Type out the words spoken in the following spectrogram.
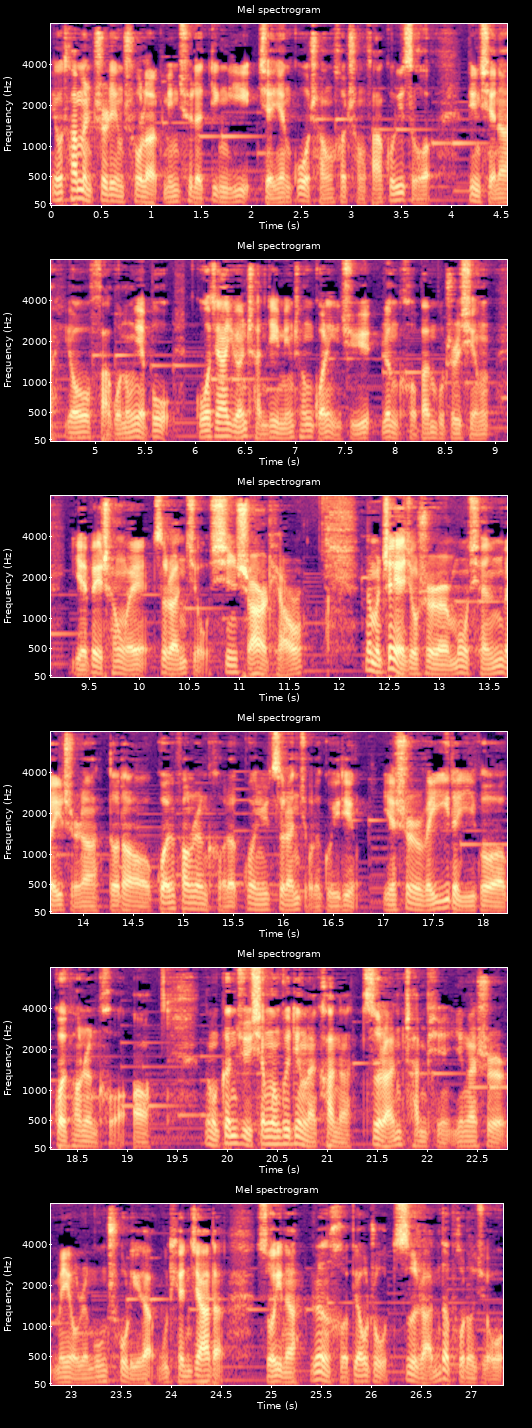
由他们制定出了明确的定义、检验过程和惩罚规则，并且呢，由法国农业部、国家原产地名称管理局认可颁布执行，也被称为自然酒新十二条。那么，这也就是目前为止呢得到官方认可的关于自然酒的规定，也是唯一的一个官方认可啊。那么，根据相关规定来看呢，自然产品应该是没有人工处理的、无添加的，所以呢，任何标注自然的葡萄酒。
